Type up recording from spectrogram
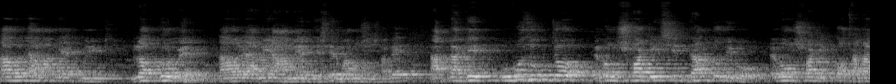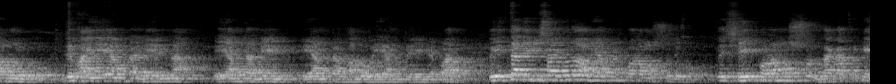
তাহলে আমাকে এক মিনিট লক করবেন। তাহলে আমি আমের দেশের মানুষ হিসাবে আপনাকে উপযুক্ত এবং সঠিক সিদ্ধান্ত দিব এবং সঠিক কথাটা বলব যে, ভাই, এই আমটা নেন না, এই আমটা নেন, এই আমটা ভালো, এই আমটা এই ব্যাপার। তো ইত্যাদি বিষয়গুলো আমি আপনাকে পরামর্শ দেব। তো সেই পরামর্শ জায়গা থেকে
